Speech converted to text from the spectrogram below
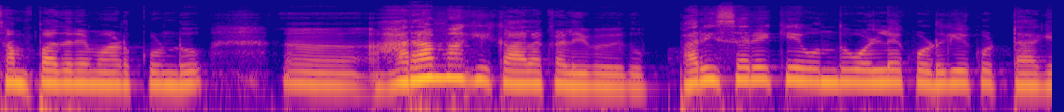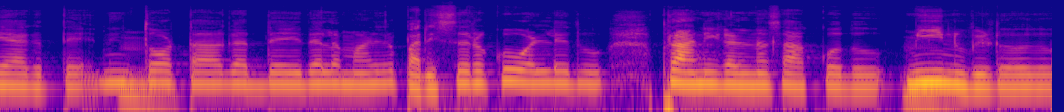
ಸಂಪಾದನೆ ಮಾಡಿಕೊಂಡು ಆರಾಮಾಗಿ ಕಾಲ ಕಳಿಬೋದು. ಪರಿಸರಕ್ಕೆ ಒಂದು ಒಳ್ಳೆ ಕೊಡುಗೆ ಕೊಟ್ಟ ಹಾಗೆ ಆಗುತ್ತೆ. ನಿಮ್ಮ ತೋಟ ಗದ್ದೆ ಇದೆಲ್ಲ ಮಾಡಿದ್ರೆ ಪರಿಸರಕ್ಕೂ ಒಳ್ಳೆಯದು ಪ್ರಾಣಿಗಳನ್ನ ಸಾಕೋದು ಮೀನು ಬಿಡೋದು.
